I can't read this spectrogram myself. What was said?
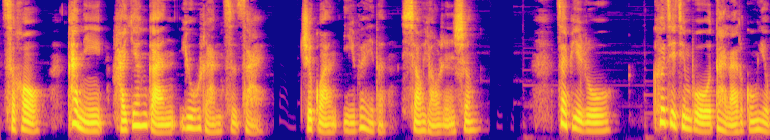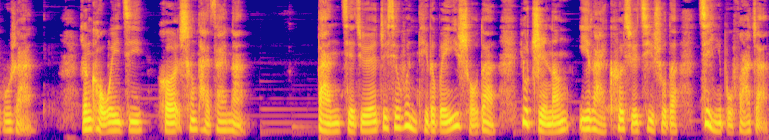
此后看你还焉敢悠然自在，只管一味的逍遥人生？再比如，科技进步带来了工业污染、人口危机和生态灾难。但解决这些问题的唯一手段，又只能依赖科学技术的进一步发展。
